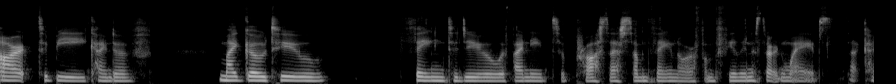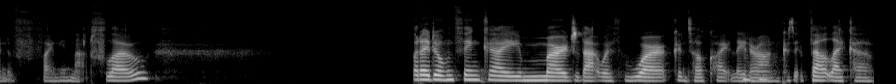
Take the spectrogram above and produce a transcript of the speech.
art to be kind of my go to thing to do if I need to process something or if I'm feeling a certain way. It's that kind of finding that flow. But I don't think I merged that with work until quite later Mhm. on because it felt like a,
